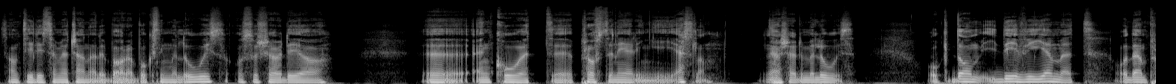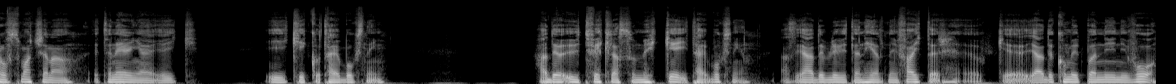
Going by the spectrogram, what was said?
samtidigt som jag tränade bara boxning med Louis. Och så körde jag eh, en K1 eh, proffsturnering i Estland när jag körde med Louis. Och de, det VMet och den proffsmatcherna, i turneringar jag gick i kick och thaiboxning, hade jag utvecklats så mycket i thaiboxningen. Alltså jag hade blivit en helt ny fighter och eh, jag hade kommit på en ny nivå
